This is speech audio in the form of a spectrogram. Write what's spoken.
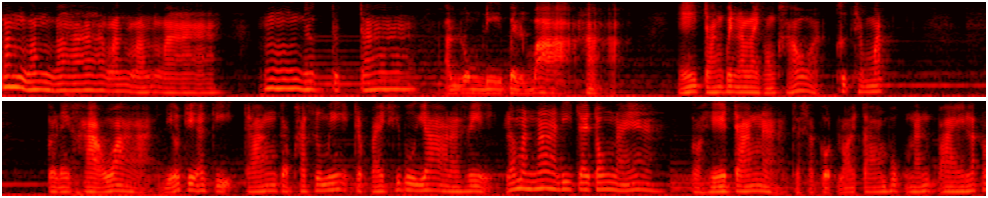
ลันลันลาลันลันลาอืมตาอารมณ์ดีเป็นบ้าฮ่า เฮ้จังเป็นอะไรของเขาอะ คึกชะมัด ก็ได้ข่าวว่า เดี๋ยวเจอากิจังกับคาซึมิจะไปชิบูย่านะสิ แล้วมันน่าดีใจตรงไหนอะ ก็เฮจังน่ะ จะสะกดรอยตามพวกนั้นไป แล้วก็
